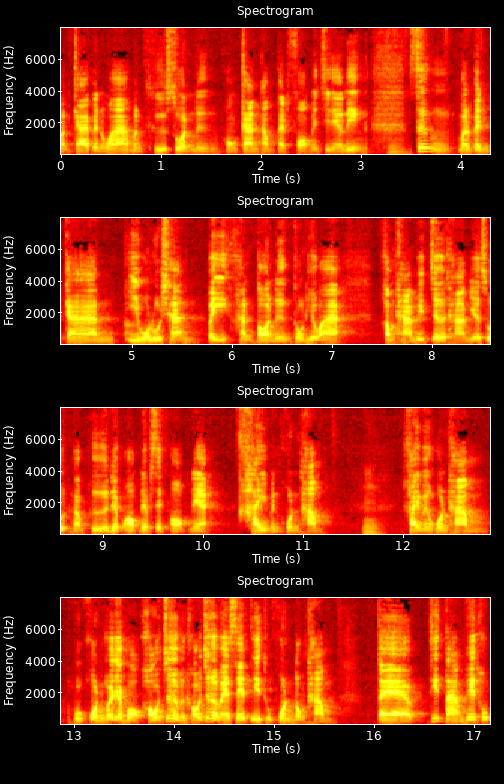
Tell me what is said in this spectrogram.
มันกลายเป็นว่ามันคือส่วนหนึ่งของการทำแพลตฟอร์ม engineering อืมซึ่งมันเป็นการ evolution ไปอีกขั้นตอนหนึ่งตรงที่ว่าคำถามที่เจอถามเยอะสุดครับคือ DevOps DevSecOps เนี่ยใครเป็นคนทำอืมใครเป็นคนทำทุกคนก็จะบอกเขาเจอเป็นเขาเจอ message ทีุ่กคนต้องทำแต่ที่ต่างประเทศเขา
